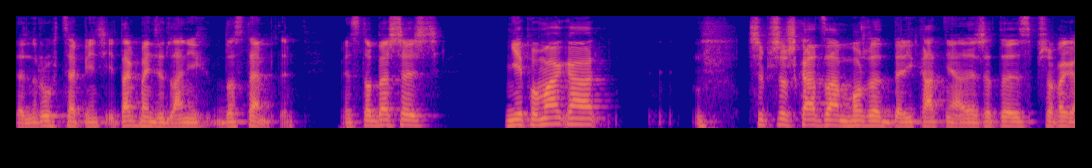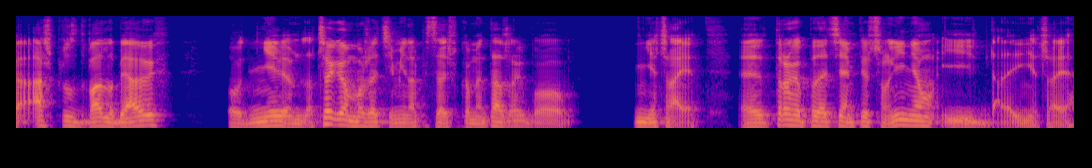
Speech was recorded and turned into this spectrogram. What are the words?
ten ruch C5 i tak będzie dla nich dostępny. Więc to B6 nie pomaga, czy przeszkadza, może delikatnie, ale że to jest przewaga aż plus 2 dla białych, to nie wiem dlaczego, możecie mi napisać w komentarzach, bo nie czaję. E, Trochę poleciałem pierwszą linią i dalej nie czaję.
